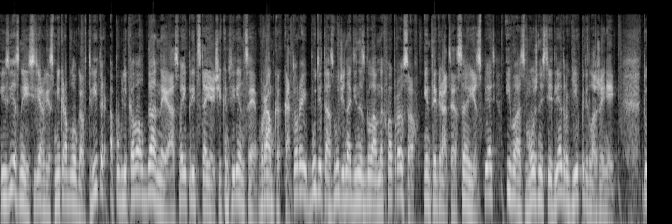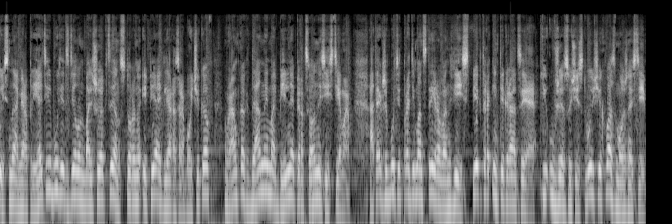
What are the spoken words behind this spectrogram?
Известный сервис микроблогов Twitter опубликовал данные о своей предстоящей конференции, в рамках которой будет озвучен один из главных вопросов – интеграция с iOS 5 и возможности для других предложений. То есть на мероприятии будет сделан большой акцент в сторону API для разработчиков в рамках данной мобильной операционной системы, а также будет продемонстрирован весь спектр интеграции и уже существующих возможностей.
